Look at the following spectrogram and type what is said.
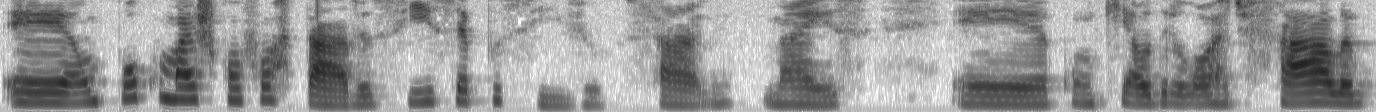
é, um pouco mais confortável, se isso é possível, sabe? Mas é, com o que Audre Lorde fala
